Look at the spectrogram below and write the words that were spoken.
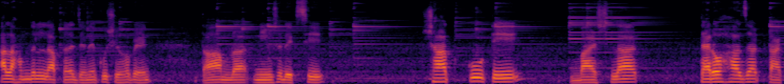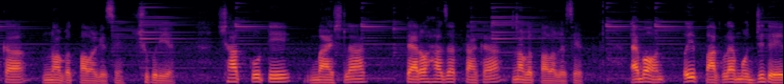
আলহামদুলিল্লাহ আপনারা জেনে খুশি হবেন, তা আমরা নিউজে দেখছি, সাত কোটি বাইশ লাখ তেরো হাজার টাকা নগদ পাওয়া গেছে, শুক্রিয়া। সাত কোটি বাইশ লাখ তেরো হাজার টাকা নগদ পাওয়া গেছে। এবং ওই পাগলা মসজিদের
